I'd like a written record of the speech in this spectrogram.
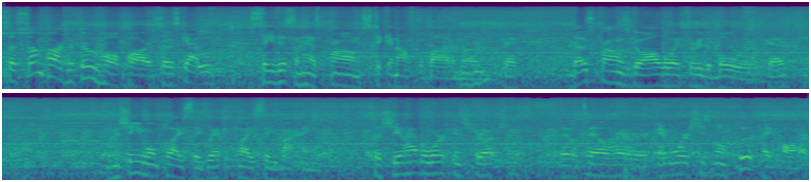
So some parts are through hull parts. So it's got, see this one has prongs sticking off the bottom of them, okay? Those prongs go all the way through the board, okay? The machine won't place these, we have to place these by hand. So she'll have a work instructions. that'll tell her everywhere she's going to put a part.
